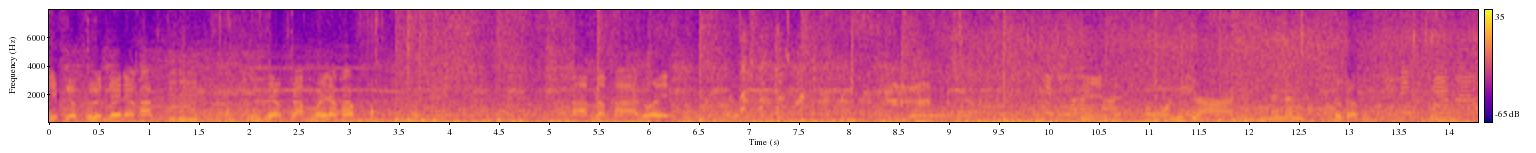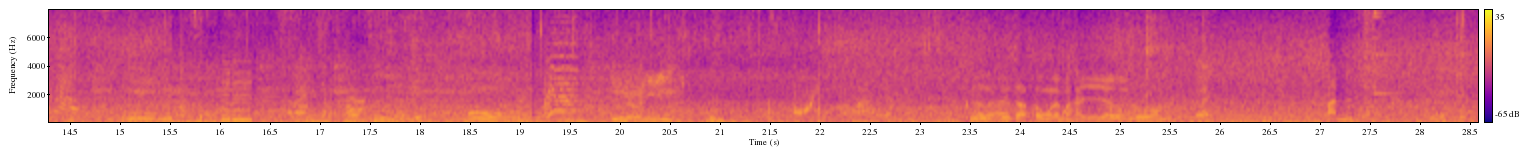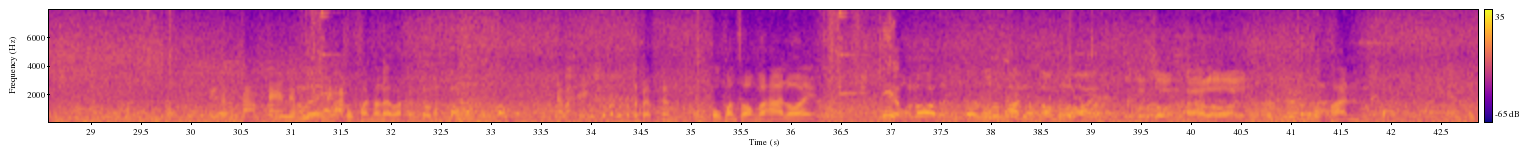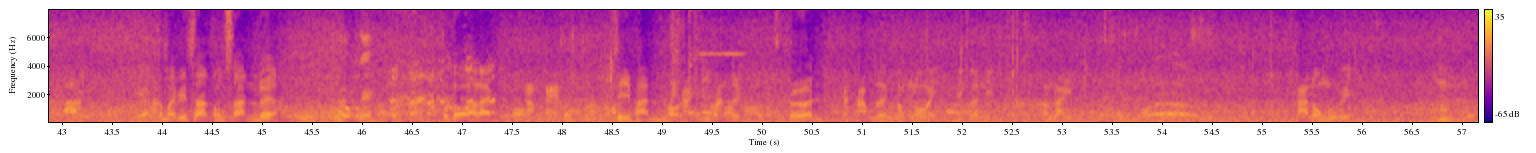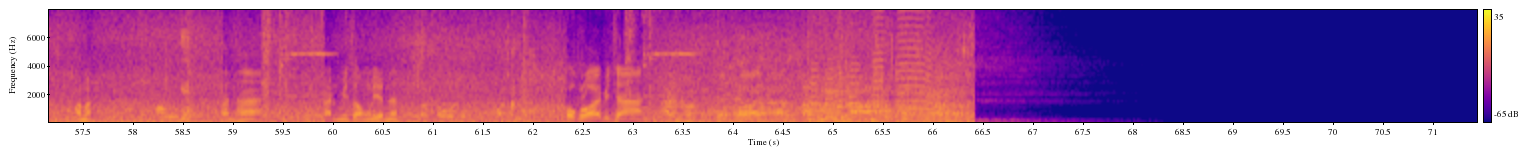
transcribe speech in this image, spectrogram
หยิบแล้วคืนด้วยนะครับอย่ากำไว้นะครับตามราคาด้วยนี่เห็นไหมอ๋อยุทธยาเนี่ยมันไม่นั่นเนี่ยเดี๋ยวแป๊บนึงนี่อะไรนะเอาซื้อดิโอ้อะไรที่สักส่งอะไรมาให้เยอะๆเลยรวมพัน สามแปดเลยเมื่อยหกพันเท่าไหร่วะใช่ปะแต่แป๊บนึงหกพันสองก็ห้าร้อยนี่เหรอเขาล่อเลยพันสองร้อยสองห้าร้อยหกพันทำไมพี่ศักดิ์ต้องสั่นด้วยอะร่วมไงโฟโต้เท่าไหร่สามแปดสี่พันขายสี่พันเลย เกินกระชับเลยสองร้อยไม่เกินนี้กำไร ขาลงลูกพี่เอามาพันห้า กันมีสองเหรียญนะหกร้อยพี่จาร้อยครับ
